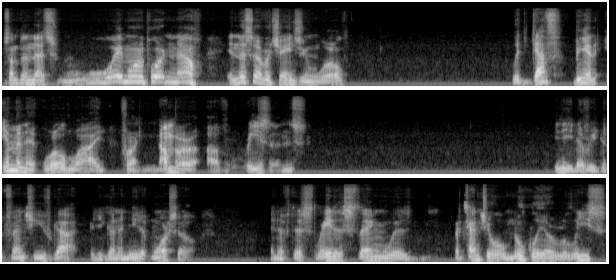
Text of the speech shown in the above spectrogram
Something that's way more important now in this ever changing world. With death being imminent worldwide for a number of reasons, you need every defense you've got, and you're going to need it more so. And if this latest thing with potential nuclear release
